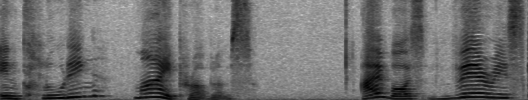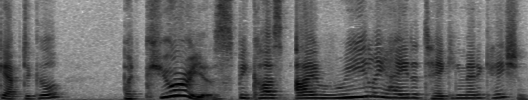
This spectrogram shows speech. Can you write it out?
including my problems. I was very skeptical but curious because I really hated taking medication.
